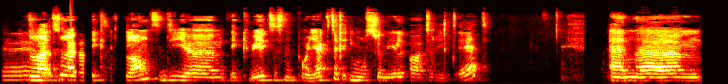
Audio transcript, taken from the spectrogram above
Ja, ja, Zo, ja. zo heb ik een klant die, eh, ik weet, is een projector, emotionele autoriteit. En ehm,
